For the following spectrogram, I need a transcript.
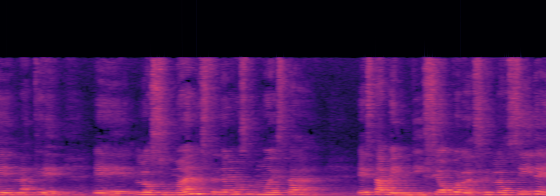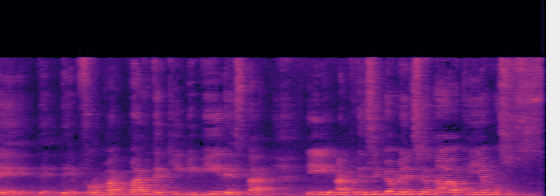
en la que eh, los humanos tenemos como esta esta bendición, por decirlo así, de, de, formar parte aquí, vivir, estar. Y al principio mencionaba que ya hemos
